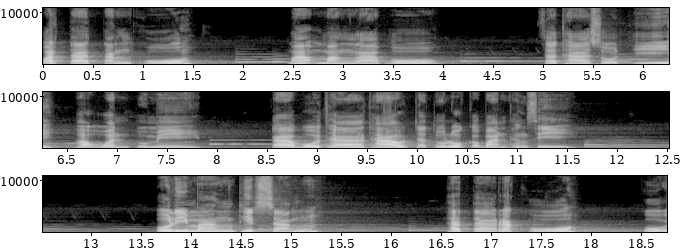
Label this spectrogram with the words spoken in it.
วัตตาตังโข มะมังลาโพสทาโสถีพระวันตุเม กาบูชาเท้าจตุโลกบาลทั้งสี่ปุริมังทิศสังทัตตารักโข กูเว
